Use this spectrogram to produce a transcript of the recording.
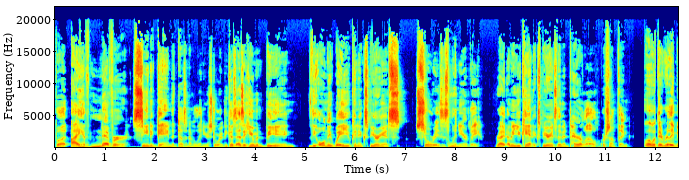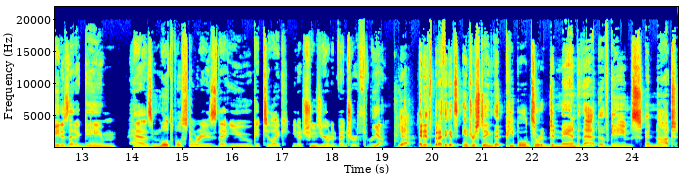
But I have never seen a game that doesn't have a linear story because as a human being, the only way you can experience stories is linearly, right? I mean, you can't experience them in parallel or something. Well, what they really mean is that a game has multiple stories that you get to like, you know, choose your own adventure through. yeah Yeah. And it's but I think it's interesting that people sort of demand that of games and not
